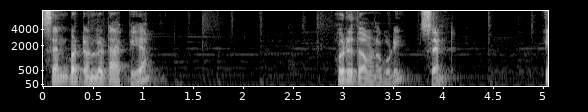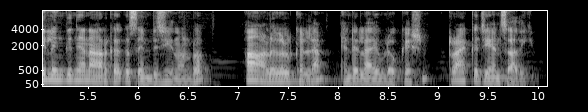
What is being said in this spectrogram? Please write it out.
സെൻഡ് ബട്ടണിൽ ടാപ്പ് ചെയ്യുക. ഒരു തവണ കൂടി സെൻഡ്. ഈ ലിങ്ക് ഞാൻ ആർക്കൊക്കെ സെൻഡ് ചെയ്യുന്നുണ്ടോ? ആ ആളുകൾക്കെല്ലാം എന്റെ ലൈവ് ലൊക്കേഷൻ ട്രാക്ക് ചെയ്യാൻ സാധിക്കും.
